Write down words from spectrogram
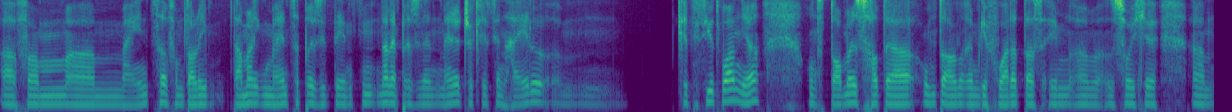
äh, vom äh, Mainzer, vom damaligen Mainzer Präsidenten, nein, Präsident Manager Christian Heidel ähm, kritisiert worden, ja. Und damals hat er unter anderem gefordert, dass eben ähm, solche, ähm,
